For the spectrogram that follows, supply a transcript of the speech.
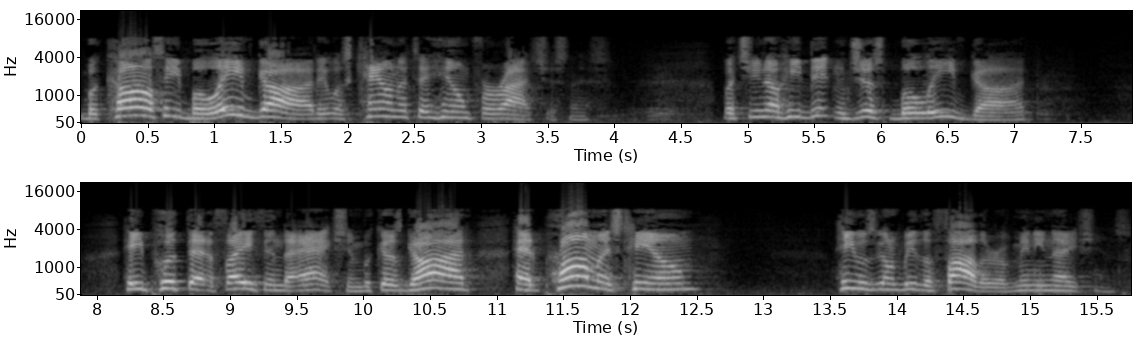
because he believed God, it was counted to him for righteousness. But you know, he didn't just believe God. He put that faith into action because God had promised him he was going to be the father of many nations.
